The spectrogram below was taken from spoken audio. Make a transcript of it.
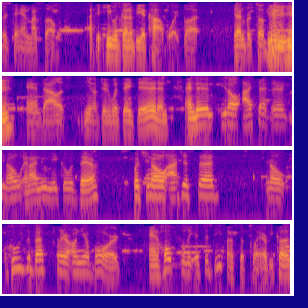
Surtain myself. I think he was going to be a Cowboy, but Denver took him hmm and Dallas, you know, did what they did, and and then you know I sat there, you know, and I knew Micah was there, but you know I just said, you know, who's the best player on your board, and hopefully it's a defensive player because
